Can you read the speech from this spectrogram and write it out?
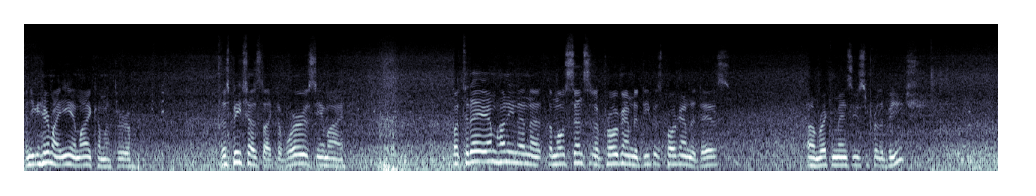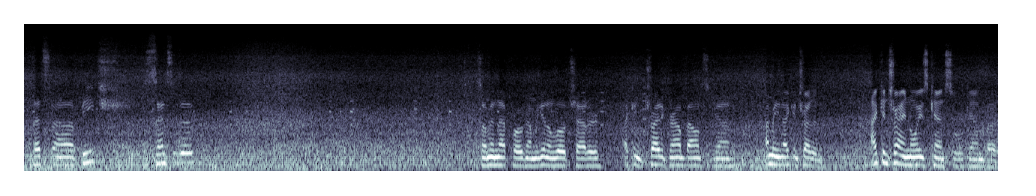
And you can hear my EMI coming through. This beach has like the worst EMI. But today I'm hunting in the, the most sensitive program, the deepest program that is. Um, recommends using for the beach. That's uh, beach sensitive. So I'm in that program. I'm getting a little chatter. I can try to ground balance again. I mean, I can try to, I can try noise cancel again, but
